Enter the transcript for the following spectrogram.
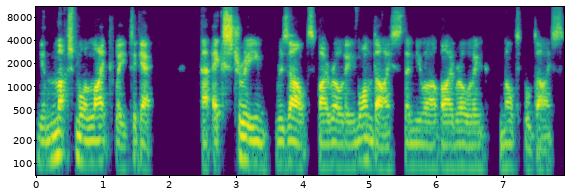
you're much more likely to get uh, extreme results by rolling one dice than you are by rolling multiple dice.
